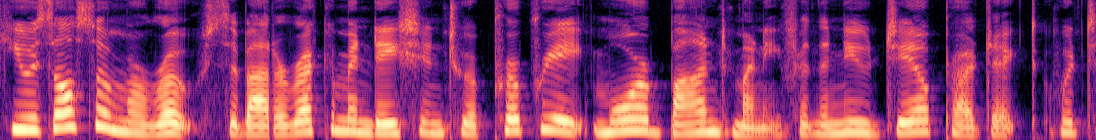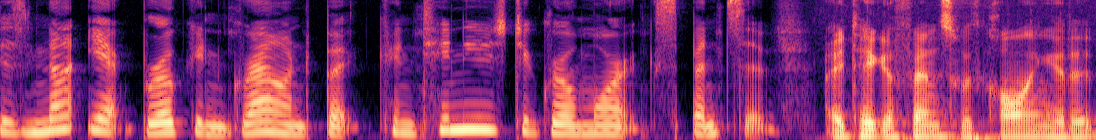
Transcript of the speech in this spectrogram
He was also morose about a recommendation to appropriate more bond money for the new jail project, which has not yet broken ground but continues to grow more expensive. I take offense with calling it a,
